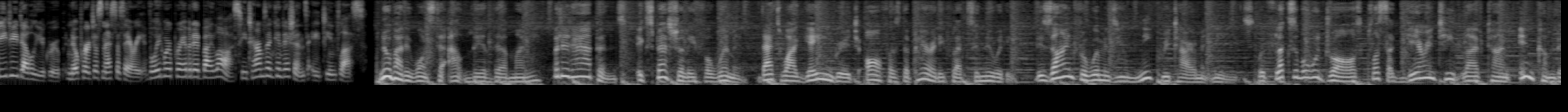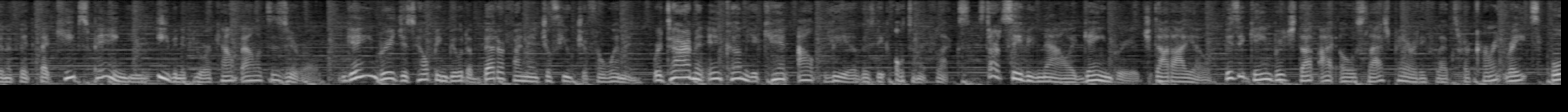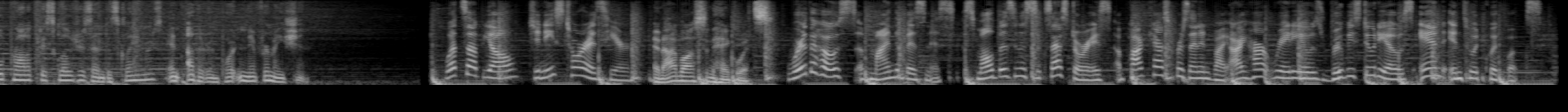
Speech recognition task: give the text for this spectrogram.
VGW Group. No purchase necessary. Void where prohibited by law. See terms and conditions. 18 plus. Nobody wants to outlive their money, but it happens, especially for women. That's why Gainbridge offers the Parity Flex annuity, designed for women's unique retirement needs, with flexible withdrawals plus a guaranteed lifetime income benefit that keeps paying you even if your account balance is zero. Gainbridge is helping build a better financial future for women. Retirement income you can't outlive is the ultimate flex. Start saving now at Gainbridge.io. Visit Gainbridge.io slash ParityFlex for current rates, full product disclosures and disclaimers, and other important information. What's up, y'all? Janice Torres here. And I'm Austin Hankwitz. We're the hosts of Mind the Business Small Business Success Stories, a podcast presented by iHeartRadio's Ruby Studios and Intuit QuickBooks.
